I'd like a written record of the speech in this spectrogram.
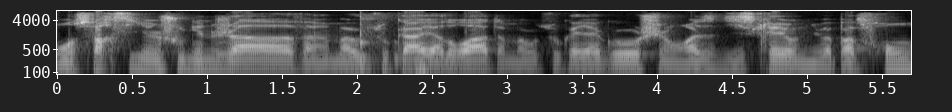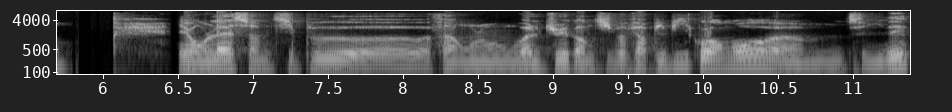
on se farcit un Shugenja, enfin un Maotsukai à droite, un Maotsukai à gauche et on reste discret, on n'y va pas de front. Et on laisse un petit peu, euh, enfin on, on va le tuer quand il va faire pipi quoi en gros, euh, c'est l'idée.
